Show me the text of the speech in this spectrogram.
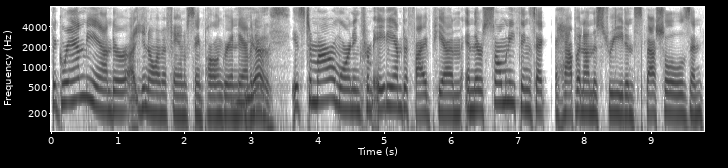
the Grand Meander, uh, you know, I'm a fan of St. Paul and Grand Avenue. Yes. It's tomorrow morning from 8 a.m. to 5 p.m. And there's so many things that happen on the street and specials. And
